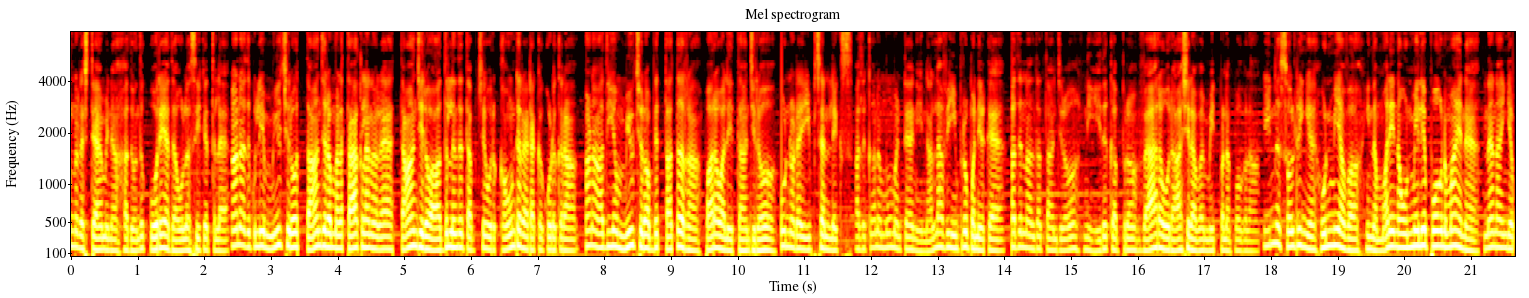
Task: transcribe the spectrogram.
உன்னோட ஸ்டாமினா அது வந்து குறையாது அவ்வளோ சீக்கிரத்துல. ஆனா அதுக்குள்ளேயே மியூச்சரோ தாஞ்சிரோ மேல தாக்கலான்னு தாஞ்சிரோ அதுல இருந்து தப்பிச்சு ஒரு கவுண்டர் அட்டாக்க கொடுக்குறான். ஆனா அதையும் மியூச்சரோ அப்படியே தத்துறான். பரவாயில்லையே தாஞ்சிரோ உன்னோட இப்ஸ் அண்ட் லெக்ஸ் அதுக்கான மூமெண்ட்டை நீ நல்லாவே இம்ப்ரூவ் பண்ணிருக்க. அதனால தான் தாஞ்சிரோ நீ இதுக்கப்புறம் வேற ஒரு ஆசிராவை மீட் பண்ண போகலாம். இன்னும் சொல்றீங்க? உண்மையாவா? இந்த மாதிரி நான் உண்மையிலேயே போகணுமா என்ன? என்ன நான் இங்க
